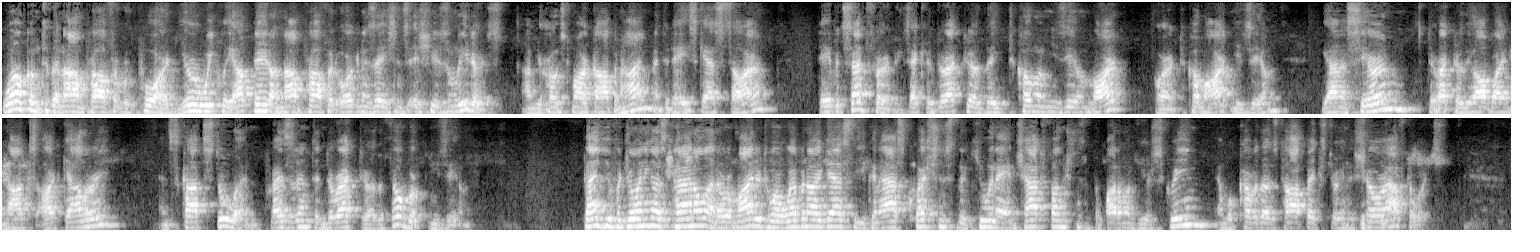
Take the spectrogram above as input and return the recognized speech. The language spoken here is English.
Welcome to the Nonprofit Report, your weekly update on nonprofit organizations, issues, and leaders. I'm your host, Mark Oppenheim, and today's guests are David Setford, Executive Director of the Tacoma Museum of Art, or Tacoma Art Museum, Janne Sirén, Director of the Albright Knox Art Gallery, and Scott Stulen, President and Director of the Philbrook Museum. Thank you for joining us, panel, and a reminder to our webinar guests that you can ask questions through the Q&A and chat functions at the bottom of your screen, and we'll cover those topics during the show or afterwards.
